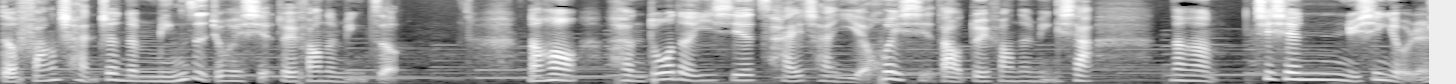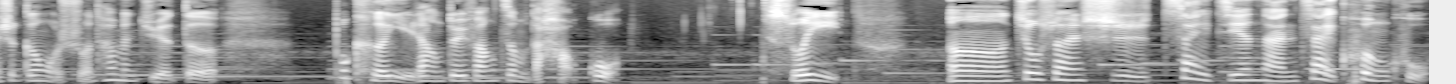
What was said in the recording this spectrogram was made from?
的房产证的名字就会写对方的名字，然后很多的一些财产也会写到对方的名下。那这些女性友人是跟我说，他们觉得不可以让对方这么的好过，所以，嗯，就算是再艰难、再困苦。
